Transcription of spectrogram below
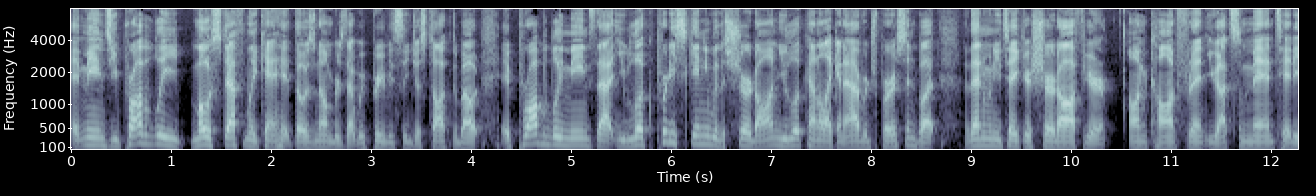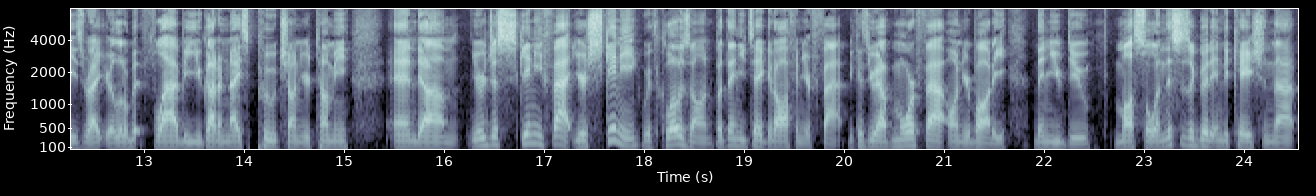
It means you probably most definitely can't hit those numbers that we previously just talked about. It probably means that you look pretty skinny with a shirt on. You look kind of like an average person, but then when you take your shirt off, you're unconfident. You got some man titties, right? You're a little bit flabby. You got a nice pooch on your tummy, and um, you're just skinny fat. You're skinny with clothes on, but then you take it off and you're fat because you have more fat on your body than you do muscle. And this is a good indication that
